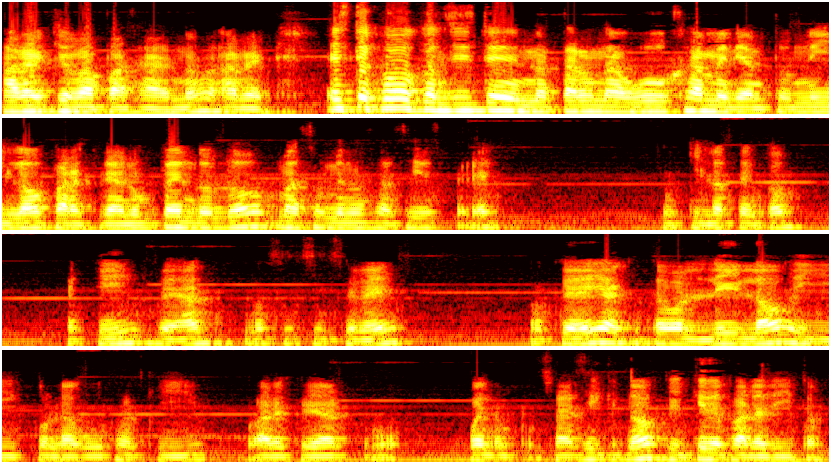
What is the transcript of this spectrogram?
a ver qué va a pasar, ¿no? A ver, este juego consiste en atar una aguja mediante un hilo para crear un péndulo, más o menos así, esperen. Aquí lo tengo, aquí, vean, no sé si se ve. Ok, aquí tengo el hilo y con la aguja aquí para crear como, bueno, pues así que no, que quede paradito.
